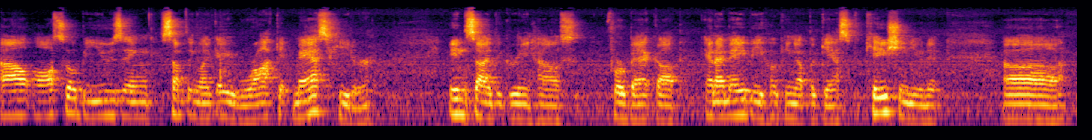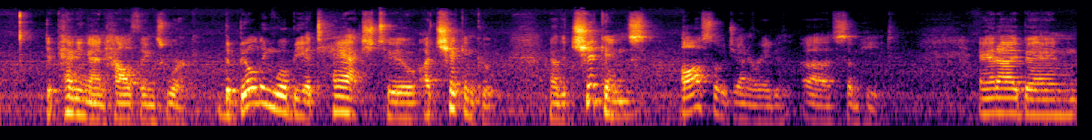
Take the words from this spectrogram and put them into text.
I'll also be using something like a rocket mass heater inside the greenhouse for backup and I may be hooking up a gasification unit uh, depending on how things work. The building will be attached to a chicken coop. Now the chickens also generate uh, some heat. And I've been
